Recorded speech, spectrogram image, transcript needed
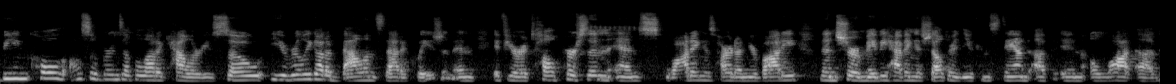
being cold also burns up a lot of calories. So you really got to balance that equation. And if you're a tall person and squatting is hard on your body, then sure, maybe having a shelter that you can stand up in a lot of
